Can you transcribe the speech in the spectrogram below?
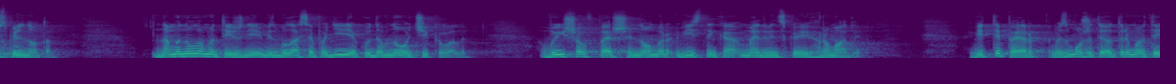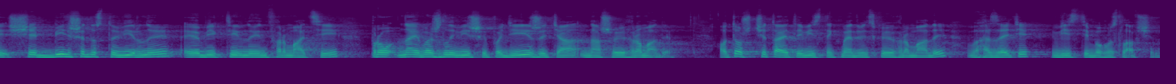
спільнота, на минулому тижні відбулася подія, яку давно очікували. Вийшов перший номер вісника Медвінської громади. Відтепер ви зможете отримати ще більше достовірної і об'єктивної інформації про найважливіші події життя нашої громади. Отож, читайте вісник Медвінської громади в газеті Вісті Богославщини.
